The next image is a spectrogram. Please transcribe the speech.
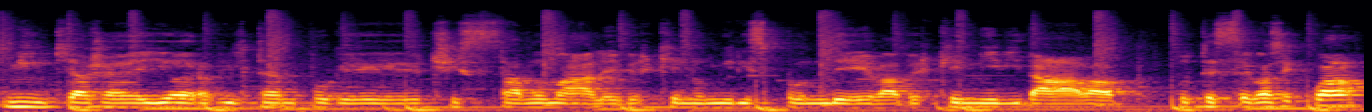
minchia, cioè io era più il tempo che ci stavo male perché non mi rispondeva, perché mi evitava, tutte queste cose qua,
